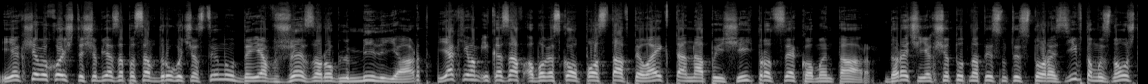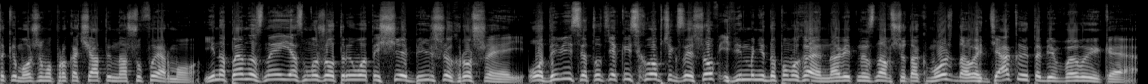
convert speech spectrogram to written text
І якщо ви хочете, щоб я записав другу частину, де я вже зароблю мільярд, як я вам і казав, обов'язково поставте лайк та напишіть про це коментар. До речі, якщо тут натиснути 100 разів, то ми знову ж таки можемо прокачати нашу ферму. І напевно з неї я зможу отримувати ще більше грошей. О, дивіться, тут якийсь хлопчик зайшов і він мені допомагає. Навіть не знав, що так можна, але дякую тобі велике.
